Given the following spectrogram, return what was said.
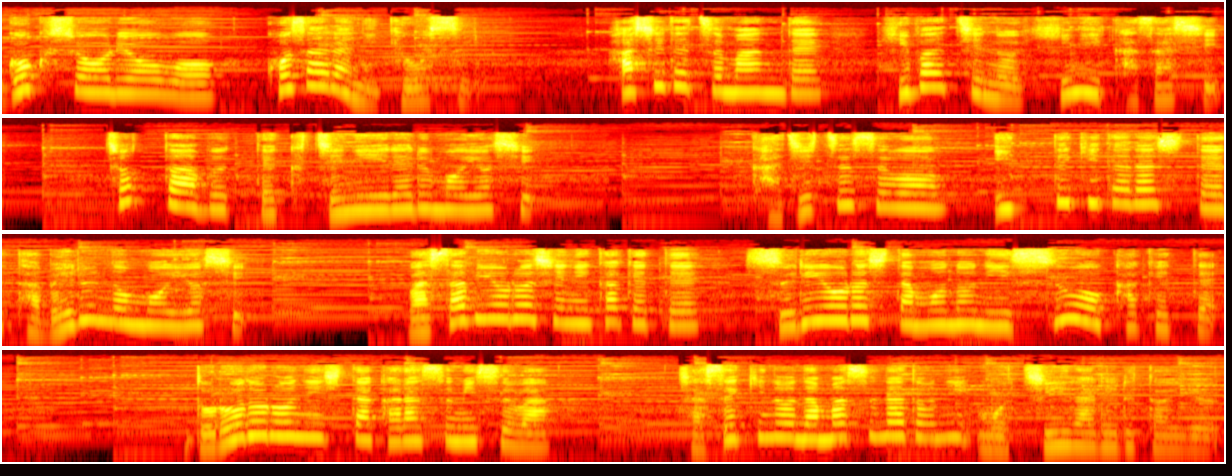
ごく少量を小皿に供する。箸でつまんで火鉢の火にかざしちょっと炙って口に入れるもよし。果実酢を一滴垂らして食べるのもよし。わさびおろしにかけてすりおろしたものに酢をかけてドロドロにしたカラスミ酢は茶席のナマスなどに用いられるという。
